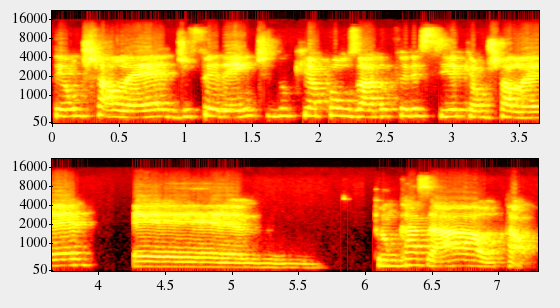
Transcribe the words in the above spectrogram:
ter um chalé diferente do que a pousada oferecia, que é um chalé é, para um casal tal.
